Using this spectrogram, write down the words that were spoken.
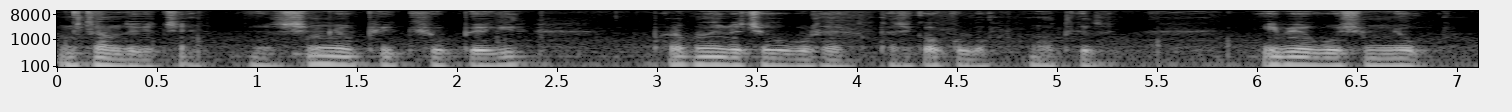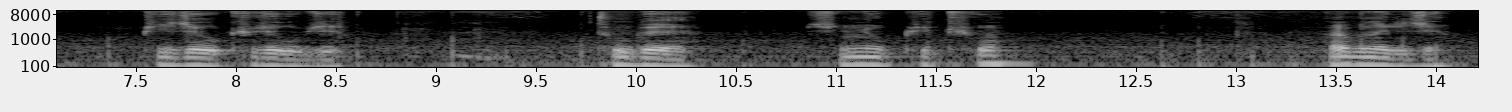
이렇게 하면 되겠지. 16pq 빼기 8분의 1의 제곱을 해. 다시 거꾸로. 어떻게 돼? 256 b제곱 q제곱이지. 2배. 16pq 8분의 1이지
